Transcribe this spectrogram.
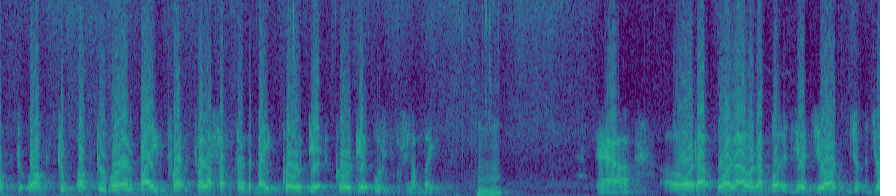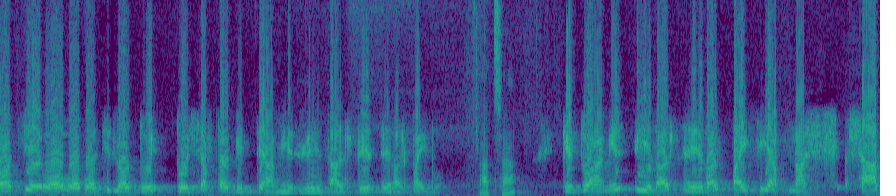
অক্টো- অক্টো- অক্টোবরের ভাই পয়লা সপ্তাহে ভাই কোর্টে কোর্টে উঠছিলাম ভাই। হুম। ওরা ওরা ওরা জজ যে ও ও বলছিল দুই দুই সপ্তাহের ভিত্তিতে আমি রেজাল্ট রেজাল্ট পাইবো। আচ্ছা। কিন্তু আমি রেজাল্ট রেজাল্ট পাইছি আপনার সাত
